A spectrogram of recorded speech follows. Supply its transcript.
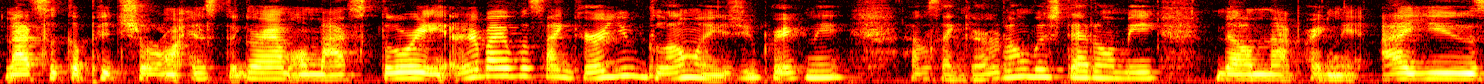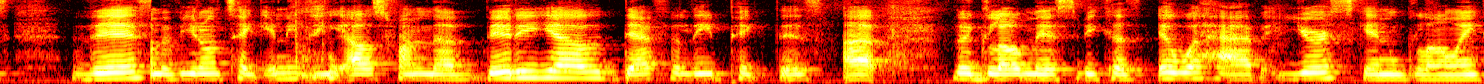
and i took a picture on instagram on my story and everybody was like girl you glowing. Is you pregnant? I was like girl don't wish that on me. No i'm not pregnant. I use this. If you don't take anything else from the video definitely pick this up the glow mist because it will have your skin glowing.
